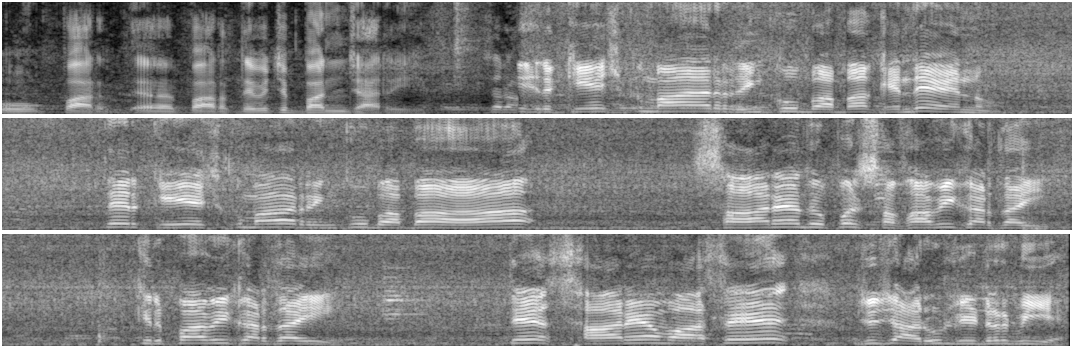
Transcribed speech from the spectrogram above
ਉਹ ਭਾਰਤ ਭਾਰਤ ਦੇ ਵਿੱਚ ਬਣ ਜਾ ਰਹੀ ਹੈ। ਰਕੇਸ਼ ਕੁਮਾਰ ਰਿੰਕੂ ਬਾਬਾ ਕਹਿੰਦੇ ਇਹਨੂੰ। ਤੇ ਰਕੇਸ਼ ਕੁਮਾਰ ਰਿੰਕੂ ਬਾਬਾ ਸਾਰਿਆਂ ਦੇ ਉੱਪਰ ਸਫਾ ਵੀ ਕਰਦਾ ਹੀ ਕਿਰਪਾ ਵੀ ਕਰਦਾ ਹੀ ਤੇ ਸਾਰਿਆਂ ਵਾਸਤੇ ਜੁਝਾਰੂ ਲੀਡਰ ਵੀ ਹੈ।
